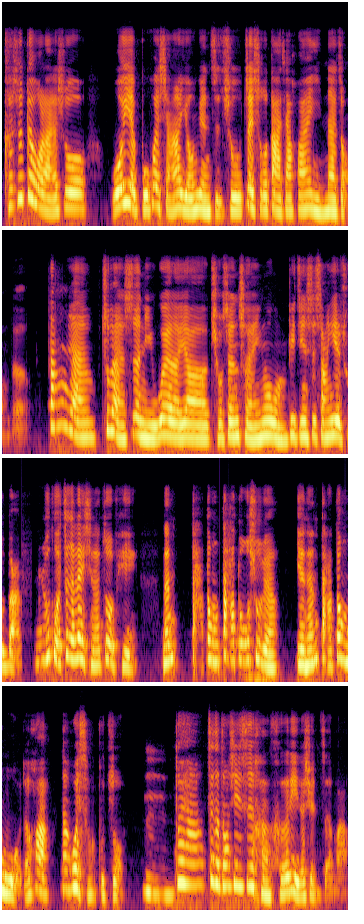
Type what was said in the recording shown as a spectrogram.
可是对我来说，我也不会想要永远指出最受大家欢迎那种的。当然，出版社你为了要求生存，因为我们毕竟是商业出版，如果这个类型的作品能打动大多数人，也能打动我的话，那为什么不做？嗯，对啊，这个东西是很合理的选择嘛。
